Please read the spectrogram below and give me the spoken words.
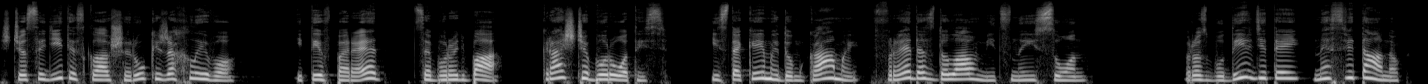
що сидіти, склавши руки, жахливо, іти вперед це боротьба, краще боротись. І з такими думками Фреда здолав міцний сон. Розбудив дітей не світанок,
